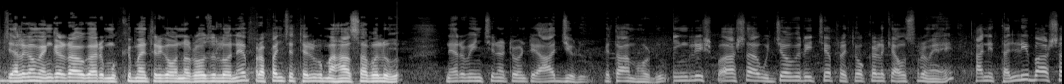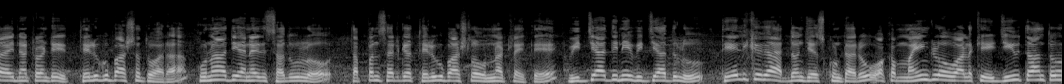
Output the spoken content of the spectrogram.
జలగం వెంకటరావు గారు ముఖ్యమంత్రిగా ఉన్న రోజుల్లోనే ప్రపంచ తెలుగు మహాసభలు నిర్వహించినటువంటి ఆద్యుడు పితామహుడు. ఇంగ్లీష్ భాష ఉద్యోగరీత్యా ప్రతి ఒక్కళ్ళకి అవసరమే కానీ తల్లి భాష అయినటువంటి తెలుగు భాష ద్వారా పునాది అనేది చదువులో తప్పనిసరిగా తెలుగు భాషలో ఉన్నట్లయితే విద్యార్థిని విద్యార్థులు తేలికగా అర్థం చేసుకుంటారు. ఒక మైండ్లో వాళ్ళకి జీవితాంతం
